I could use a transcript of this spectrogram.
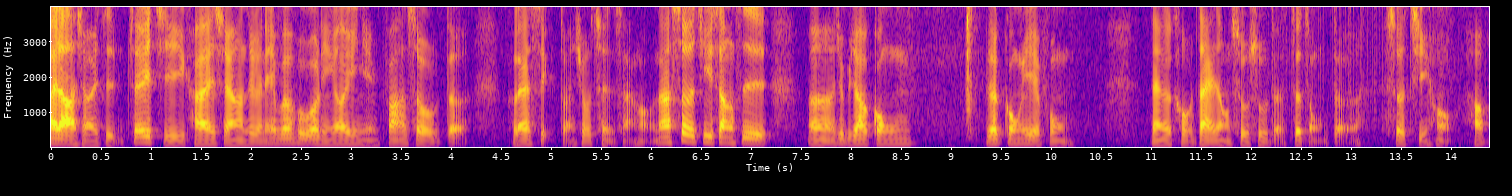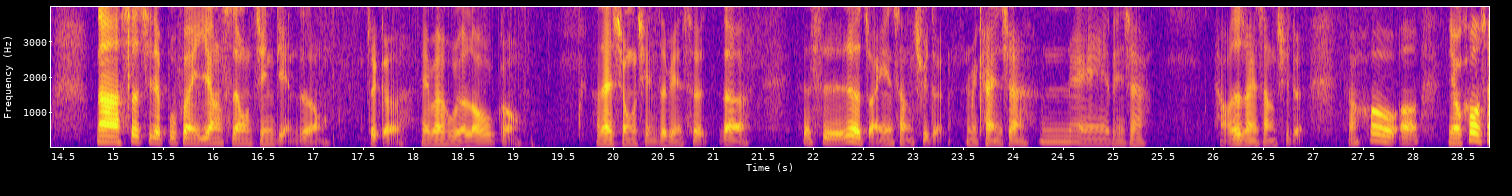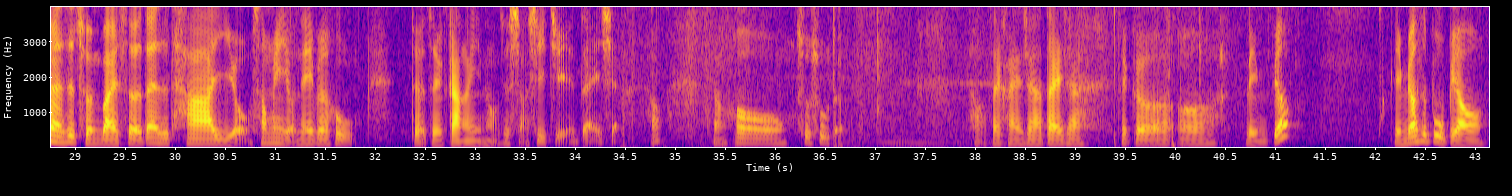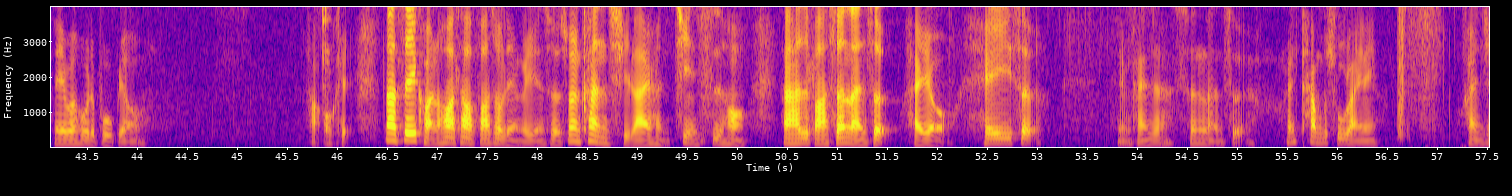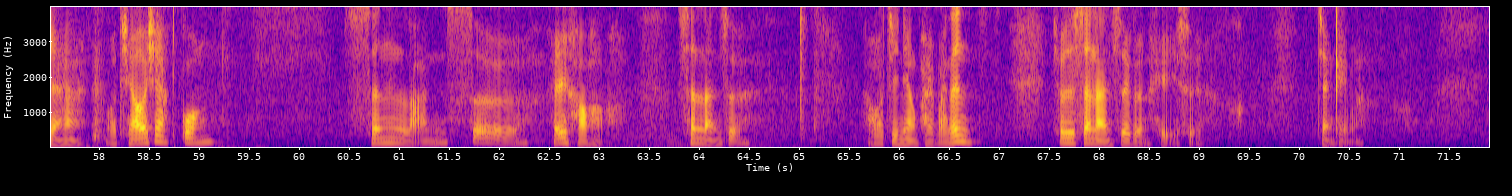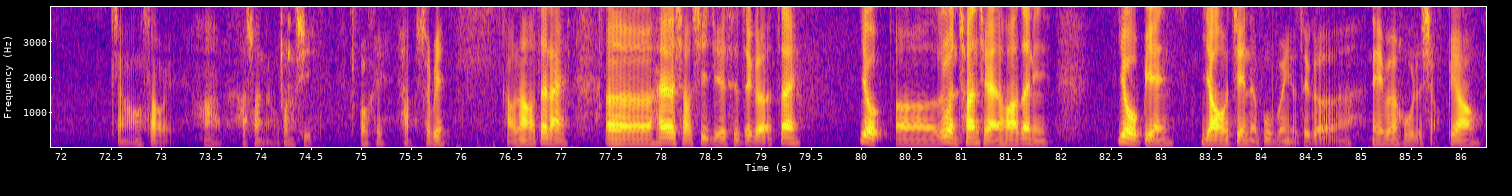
嗨啦，小孩子，这一集开箱这个 Neighborhood 二零二一年发售的 Classic 短袖衬衫哈。那设计上是呃就比较工比较工业风，两个口袋那种素素的这种的设计哈。好，那设计的部分一样是用经典这种这个 Neighborhood 的 logo，它在胸前这边设呃这是热转印上去的，你们看一下，嗯，等一下，好，热转印上去的。然后呃，纽扣虽然是纯白色，但是它有上面有 neighborhood 的这个钢印哦，这小细节带一下。好，然后素素的。好，再看一下，带一下这个呃领标，领标是布标，neighborhood 的布标。好，OK。那这一款的话，它有发售两个颜色，虽然看起来很近似哈，但它是发深蓝色还有黑色。你们看一下深蓝色，哎，看不出来呢。看一下哈，我调一下光，深蓝色，哎，好好，深蓝色，好，我尽量拍，反正就是深蓝色跟黑色，这样可以吗？这样稍微，好，好算了，我放弃，OK，好，随便，好，然后再来，呃，还有小细节是这个，在右，呃，如果你穿起来的话，在你右边腰间的部分有这个 neighborhood 的小标。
